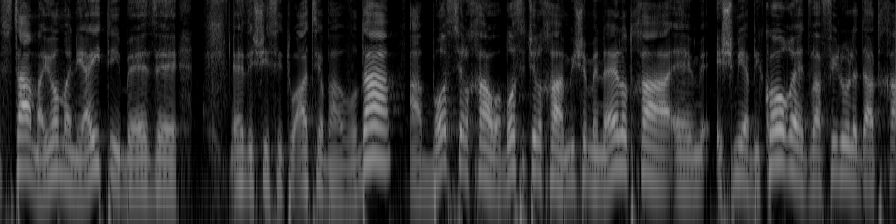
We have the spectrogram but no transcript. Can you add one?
סתם, היום אני הייתי באיזושהי סיטואציה בעבודה, הבוס שלך או הבוסית שלך, מי שמנהל אותך, השמיע ביקורת, ואפילו לדעתך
